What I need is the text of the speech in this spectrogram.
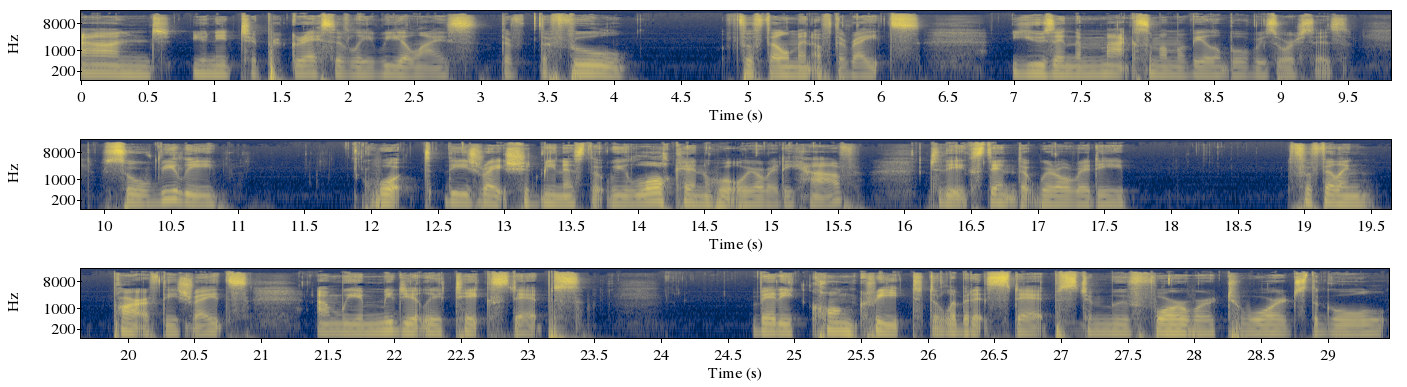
And you need to progressively realize the, the full fulfillment of the rights using the maximum available resources. So, really, what these rights should mean is that we lock in what we already have to the extent that we're already fulfilling part of these rights, and we immediately take steps very concrete, deliberate steps to move forward towards the goal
